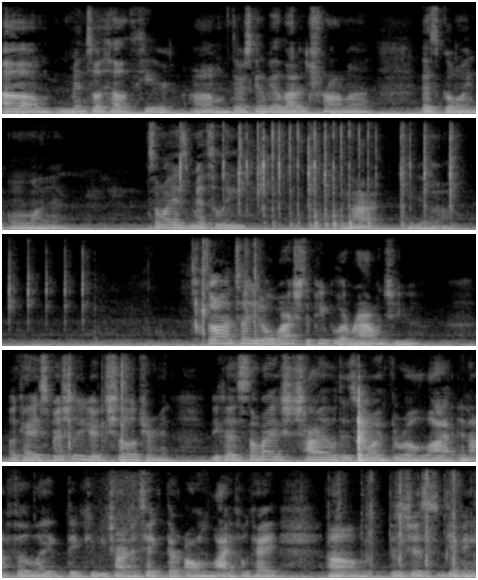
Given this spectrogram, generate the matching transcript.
Um, mental health here. Um, there's going to be a lot of trauma that's going on. Somebody is mentally not, yeah. So I want to tell you to watch the people around you okay? Especially your children because somebody's child is going through a lot and i feel like they could be trying to take their own life okay? Um it's just giving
